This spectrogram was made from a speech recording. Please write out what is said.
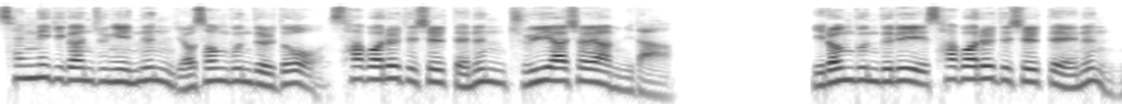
생리기간 중에 있는 여성분들도 사과를 드실 때는 주의하셔야 합니다. 이런 분들이 사과를 드실 때에는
